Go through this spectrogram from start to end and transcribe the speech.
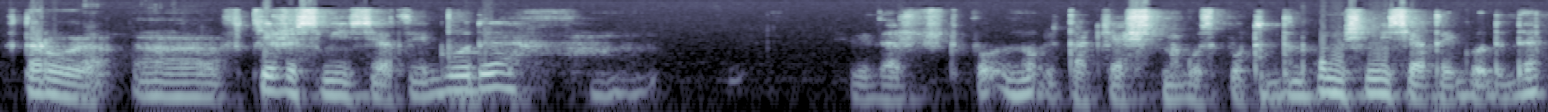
Второе, в те же 70-е годы или даже ну, так, я сейчас могу спутать, да, по-моему, 70-е годы, да,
